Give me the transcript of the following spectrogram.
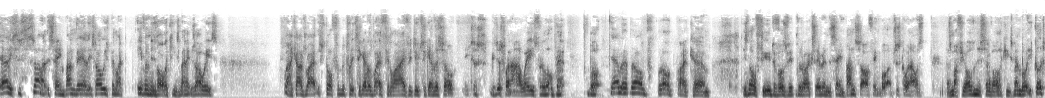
yeah, it's just sort of like the same band, really. It's always been like, even with all the King's Men, it was always like I'd write the stuff and we put it together, but everything live we do together. So it just we just went our ways for a little bit. But yeah, we're, we're all we're all like um, there's no feud of us. We- We're like say we're in the same band sort of thing. But I'm just going out as as Matthew Holland instead of all the King's Men. But you could.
